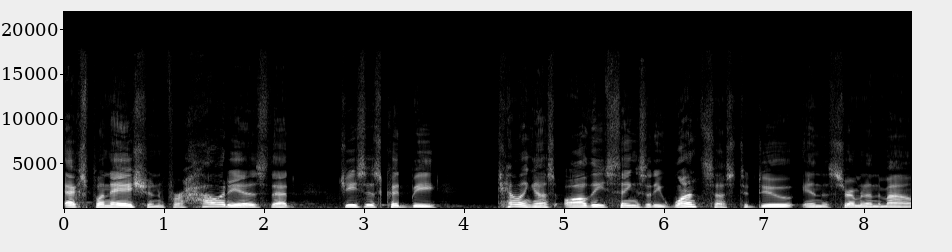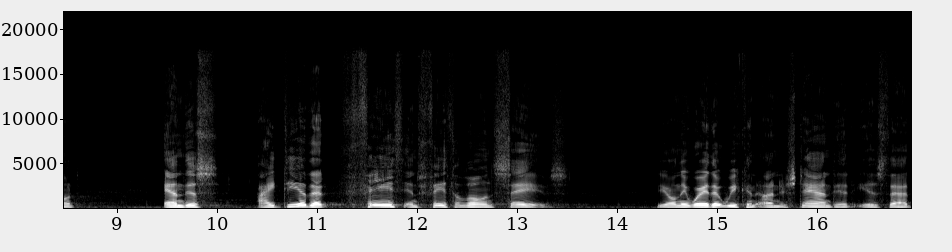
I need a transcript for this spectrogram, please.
explanation for how it is that Jesus could be telling us all these things that he wants us to do in the Sermon on the Mount, and this idea that faith and faith alone saves. The only way that we can understand it is that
